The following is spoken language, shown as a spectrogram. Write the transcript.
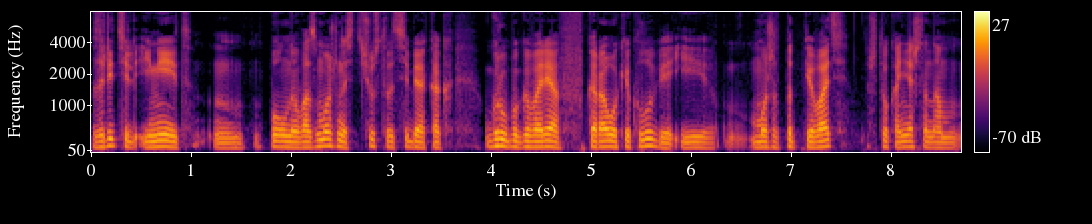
зритель имеет полную возможность чувствовать себя, как, грубо говоря, в караоке-клубе и может подпевать, что, конечно, нам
